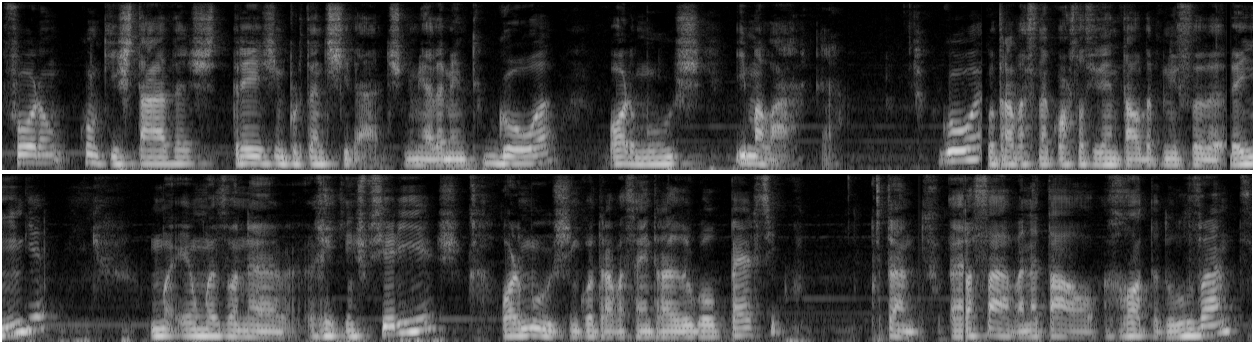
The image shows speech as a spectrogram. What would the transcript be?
foram conquistadas três importantes cidades, nomeadamente Goa, Hormuz e Malaca. Goa encontrava-se na costa ocidental da Península da Índia, uma, é uma zona rica em especiarias. Hormuz encontrava-se à entrada do Golfo Pérsico portanto, eh, passava na tal rota do Levante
